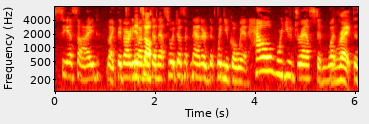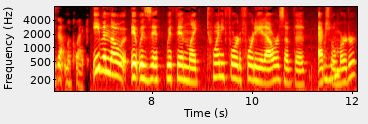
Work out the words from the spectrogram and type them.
CSI'd? Like they've already gone all- and done that, so it doesn't matter that when you go in. How were you dressed, and what Right. does that look like? Even though it was within like 24 to 48 hours of the actual mm-hmm. murder,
